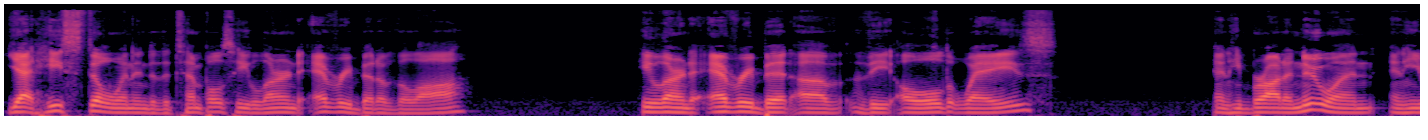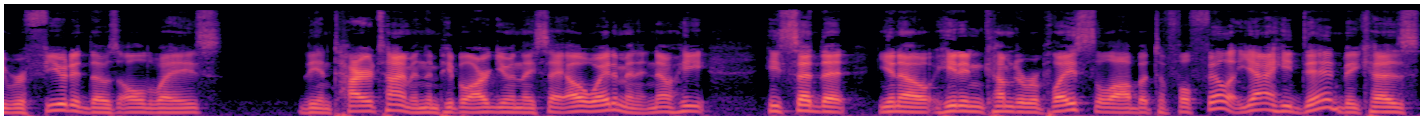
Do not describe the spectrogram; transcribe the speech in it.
Yet he still went into the temples. He learned every bit of the law. He learned every bit of the old ways. And he brought a new one and he refuted those old ways the entire time. And then people argue and they say, oh, wait a minute. No, he he said that you know he didn't come to replace the law but to fulfill it yeah he did because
